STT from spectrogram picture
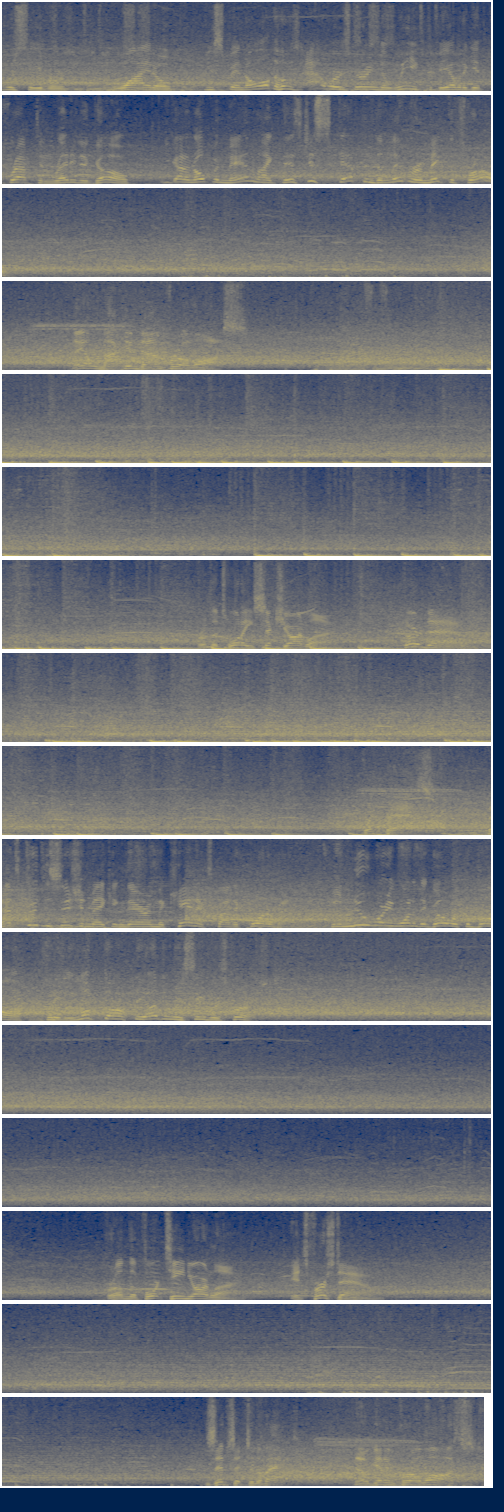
Receiver wide open. You spend all those hours during the week to be able to get prepped and ready to go. You got an open man like this, just step and deliver and make the throw. They'll knocked him down for a loss. 26-yard line. Third down. Quick pass. That's good decision-making there and mechanics by the quarterback. He knew where he wanted to go with the ball, but he looked off the other receivers first. From the 14-yard line, it's first down. Zips it to the back. They'll get him for a loss.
